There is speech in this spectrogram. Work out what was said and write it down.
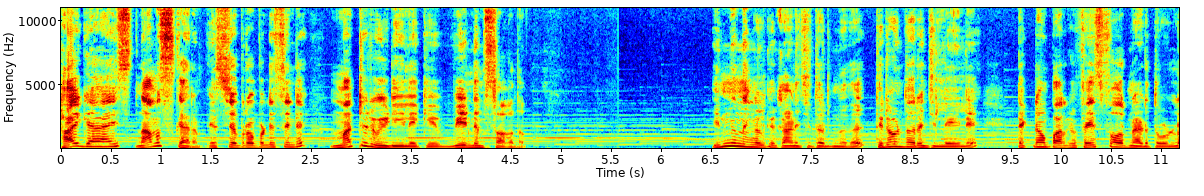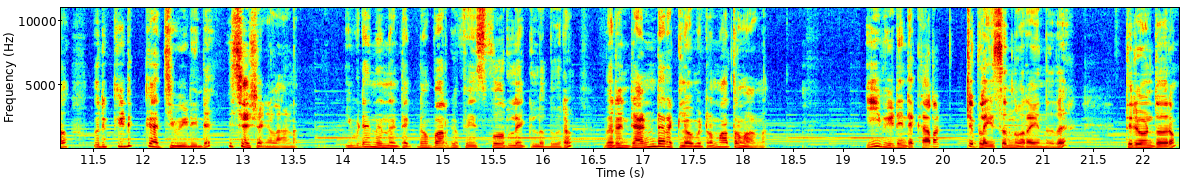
ഹായ് ഗായ്സ് നമസ്കാരം. എസ് എ പ്രോപ്പർട്ടീസിന്റെ മറ്റൊരു വീഡിയോയിലേക്ക് വീണ്ടും സ്വാഗതം. ഇന്ന് നിങ്ങൾക്ക് കാണിച്ചു തരുന്നത് തിരുവനന്തപുരം ജില്ലയിലെ ടെക്നോ പാർക്ക് ഫേസ് ഫോറിനടുത്തുള്ള ഒരു കിടുക്കാച്ചി വീടിന്റെ വിശേഷങ്ങളാണ്. ഇവിടെ നിന്ന് ടെക്നോ പാർക്ക് ഫേസ് ഫോറിലേക്കുള്ള ദൂരം വെറും രണ്ടര കിലോമീറ്റർ മാത്രമാണ്. ഈ വീടിന്റെ കറക്റ്റ് പ്ലേസ് എന്ന് പറയുന്നത് തിരുവനന്തപുരം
